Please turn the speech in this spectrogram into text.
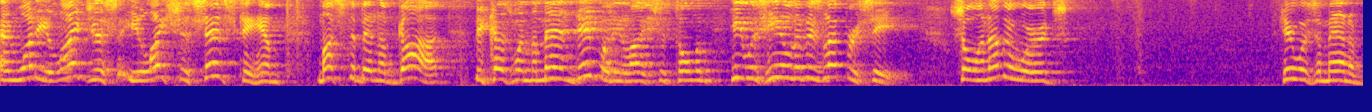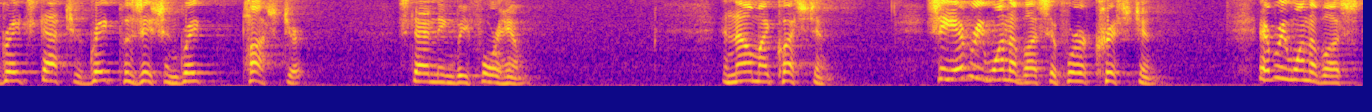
And what Elijah, Elisha says to him must have been of God because when the man did what Elisha told him, he was healed of his leprosy. So, in other words, here was a man of great stature, great position, great posture standing before him. And now, my question. See, every one of us, if we're a Christian, every one of us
